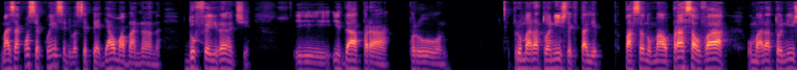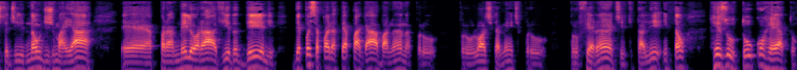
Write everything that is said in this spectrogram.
Mas a consequência de você pegar uma banana do feirante e, e dar para o maratonista que está ali passando mal, para salvar o maratonista de não desmaiar, é, para melhorar a vida dele, depois você pode até pagar a banana para o pro, logicamente, para o feirante que está ali. Então, resultou correto.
